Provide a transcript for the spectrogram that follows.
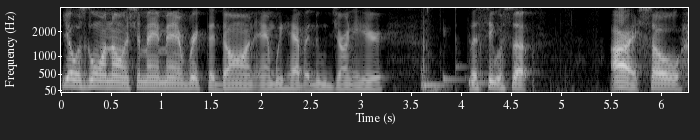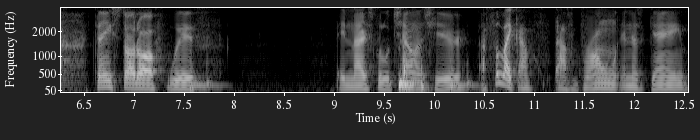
Yo, what's going on? It's your main man Rick Da Don, and we have a new journey here. Let's see what's up. All right, so things start off with a nice little challenge here. I feel like I've I've grown in this game,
